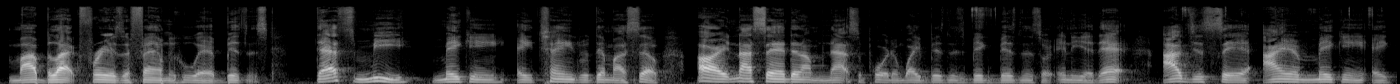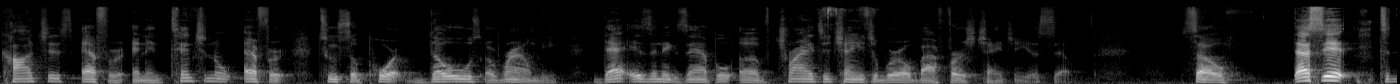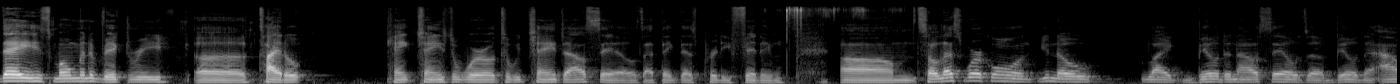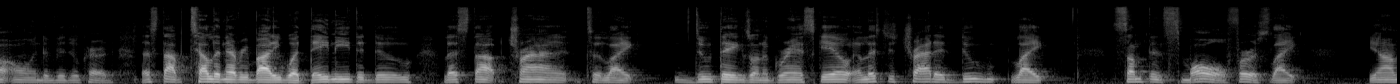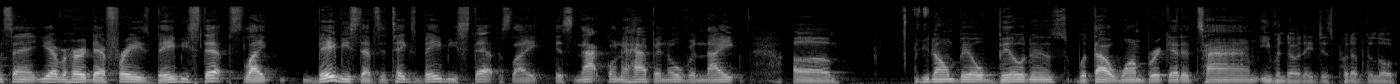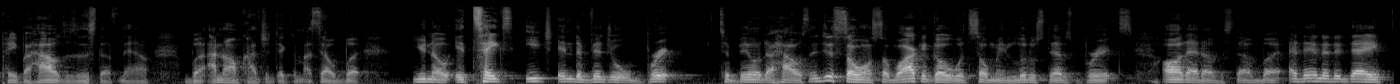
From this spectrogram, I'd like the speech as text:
my black friends and family who have business. That's me making a change within myself. All right, not saying that I'm not supporting white business, big business, or any of that. I just said I am making a conscious effort, an intentional effort to support those around me. That is an example of trying to change the world by first changing yourself. So that's it. Today's moment of victory, uh, titled "Can't Change the World Till We Change Ourselves." I think that's pretty fitting. Um, so let's work on, you know, like building ourselves up, building our own individual courage. Let's stop telling everybody what they need to do. Let's stop trying to like do things on a grand scale and let's just try to do like something small first like you know what I'm saying? You ever heard that phrase baby steps? Like baby steps. It takes baby steps. Like it's not going to happen overnight. Um you don't build buildings without one brick at a time, even though they just put up the little paper houses and stuff now. But I know I'm contradicting myself, but you know, it takes each individual brick to build a house and just so on so on. I could go with so many little steps, bricks, all that other stuff. But at the end of the day,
